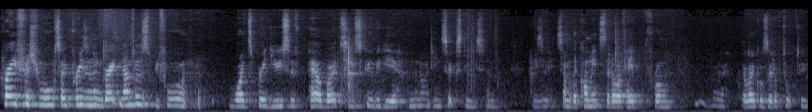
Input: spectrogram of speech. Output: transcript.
Crayfish were also present in great numbers before widespread use of powerboats and scuba gear in the 1960s. And these are some of the comments that I've had from the, the locals that I've talked to.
